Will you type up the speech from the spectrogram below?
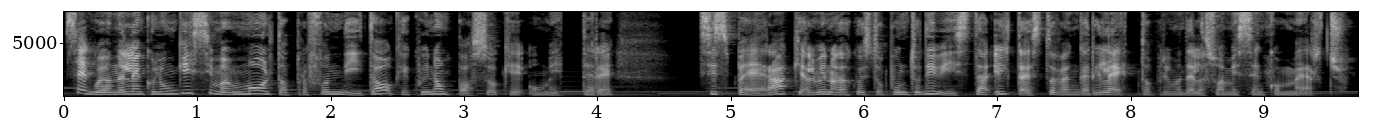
Segue un elenco lunghissimo e molto approfondito che qui non posso che omettere. Si spera che almeno da questo punto di vista il testo venga riletto prima della sua messa in commercio.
